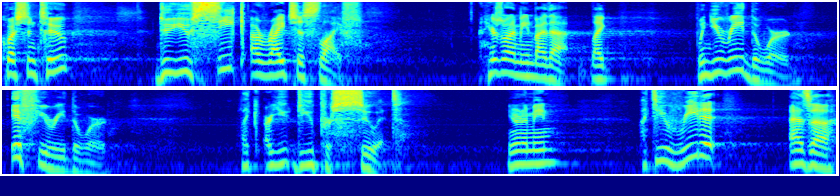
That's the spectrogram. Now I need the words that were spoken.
Question two Do you seek a righteous life? Here's what I mean by that. Like, when you read the word, if you read the word, like, are you, do you pursue it? You know what I mean? Like, do you read it as a,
